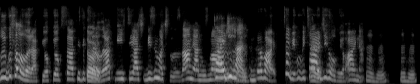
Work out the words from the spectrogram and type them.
duygusal olarak yok yoksa fiziksel Doğru. olarak bir ihtiyaç bizim açımızdan yani uzman tercihen var. Tabii bu bir tercih evet. oluyor aynen. Hı hı. Hı hı.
